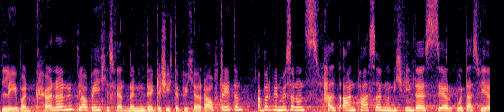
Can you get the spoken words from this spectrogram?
leben können, glaube ich. Es werden in der Geschichtebücher auftreten. Aber wir müssen uns halt anpassen und ich finde es sehr gut, dass wir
